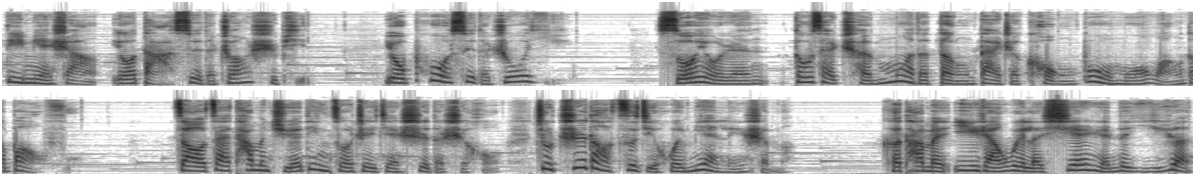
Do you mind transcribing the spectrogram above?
地面上有打碎的装饰品，有破碎的桌椅，所有人都在沉默地等待着恐怖魔王的报复。早在他们决定做这件事的时候，就知道自己会面临什么，可他们依然为了先人的遗愿，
